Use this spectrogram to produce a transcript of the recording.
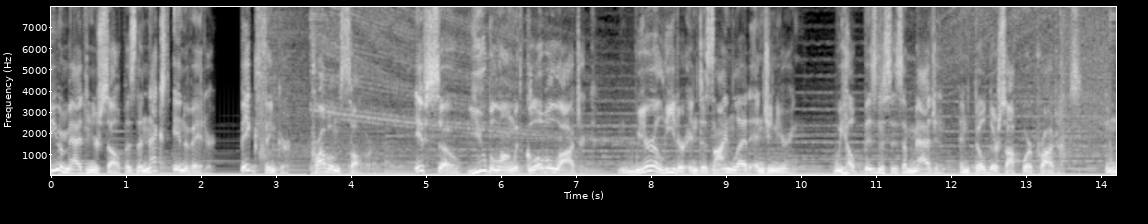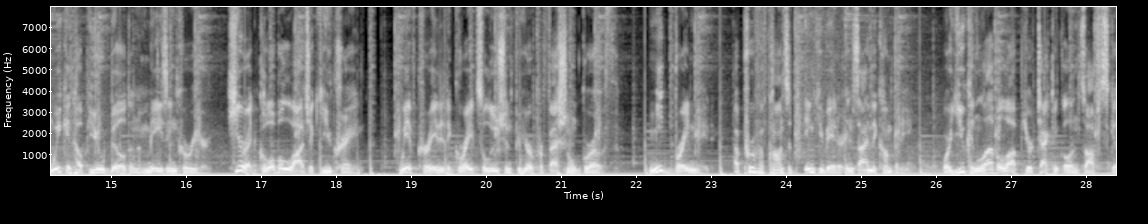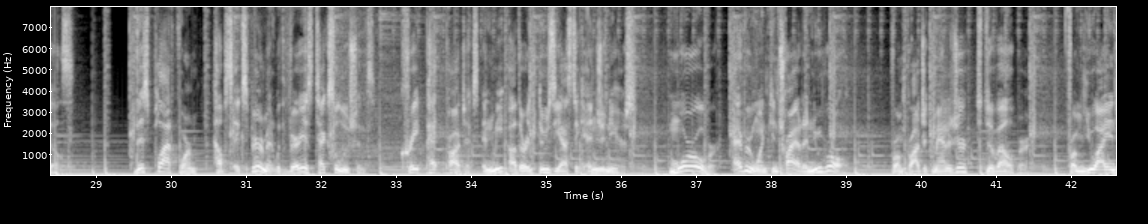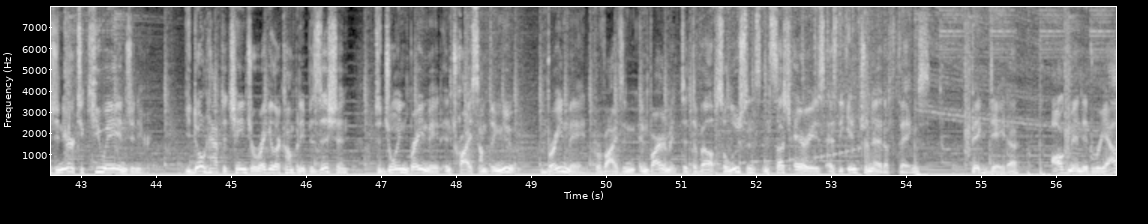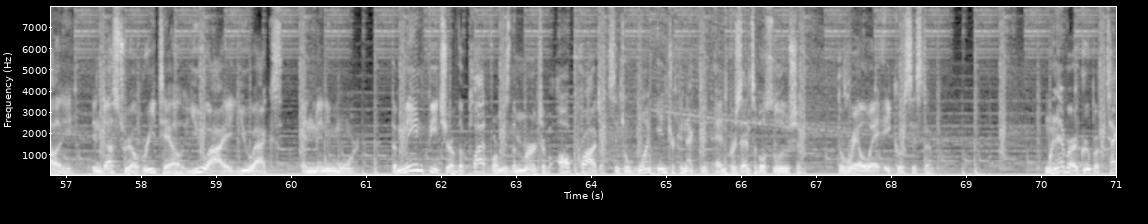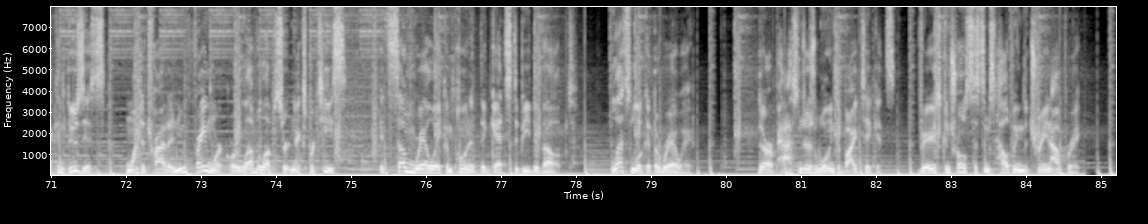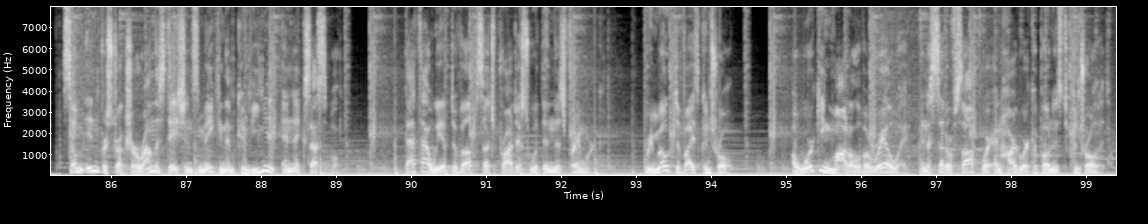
you imagine yourself as the next innovator, big thinker, problem solver? If so, you belong with GlobalLogic. We're a leader in design led engineering. We help businesses imagine and build their software projects, and we can help you build an amazing career. Here at GlobalLogic Ukraine, we have created a great solution for your professional growth. Meet BrainMade, a proof of concept incubator inside the company where you can level up your technical and soft skills. This platform helps experiment with various tech solutions, create pet projects, and meet other enthusiastic engineers. Moreover, everyone can try out a new role, from project manager to developer, from UI engineer to QA engineer. You don't have to change your regular company position to join BrainMade and try something new. BrainMade provides an environment to develop solutions in such areas as the Internet of Things, big data, augmented reality, industrial, retail, UI, UX, and many more. The main feature of the platform is the merge of all projects into one interconnected and presentable solution, the railway ecosystem. Whenever a group of tech enthusiasts want to try out a new framework or level up certain expertise, it's some railway component that gets to be developed. Let's look at the railway. There are passengers willing to buy tickets, various control systems helping the train operate, some infrastructure around the stations making them convenient and accessible. That's how we have developed such projects within this framework. Remote device control, a working model of a railway and a set of software and hardware components to control it.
